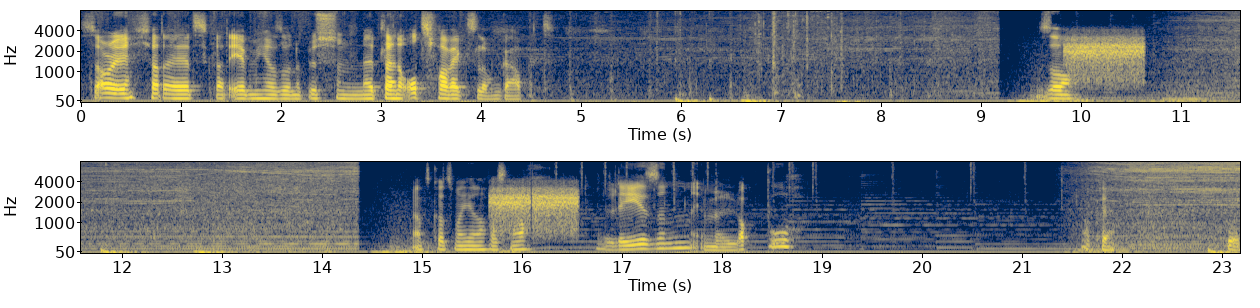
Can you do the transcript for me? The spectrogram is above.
Sorry, ich hatte jetzt gerade eben hier so ein bisschen eine kleine Ortsverwechslung gehabt. So. Ganz kurz mal hier noch was nach lesen im Logbuch. Okay. Gut.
